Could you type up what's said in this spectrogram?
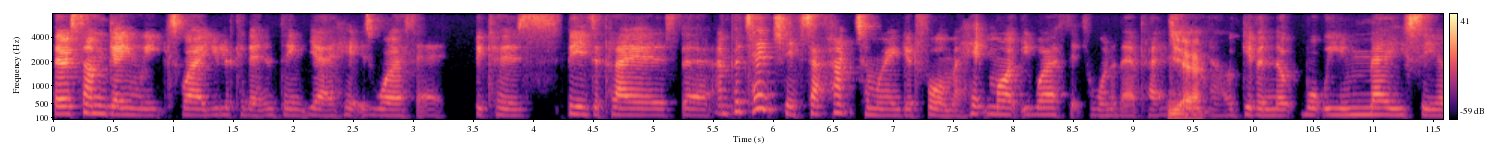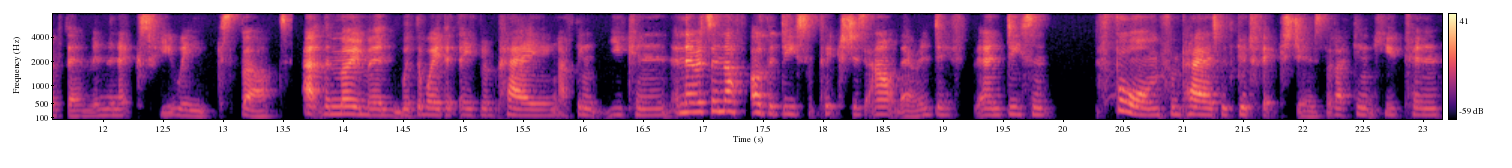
there are some game weeks where you look at it and think, yeah, hit is worth it because these are players that, and potentially if Southampton were in good form, a hit might be worth it for one of their players yeah. right now, given that what we may see of them in the next few weeks. But at the moment, with the way that they've been playing, I think you can, and there is enough other decent fixtures out there and, dif- and decent form from players with good fixtures that I think you can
